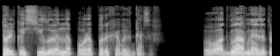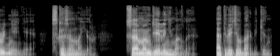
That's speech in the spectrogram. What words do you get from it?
Только силуя напора пороховых газов. Вот главное затруднение, — сказал майор. «В самом деле немалое», — ответил Барбикин.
